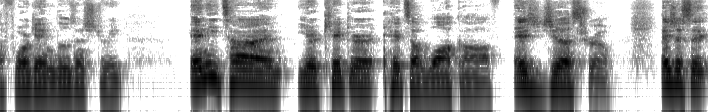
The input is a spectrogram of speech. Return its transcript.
a four game losing streak, anytime your kicker hits a walk off, it's just True. It's just an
